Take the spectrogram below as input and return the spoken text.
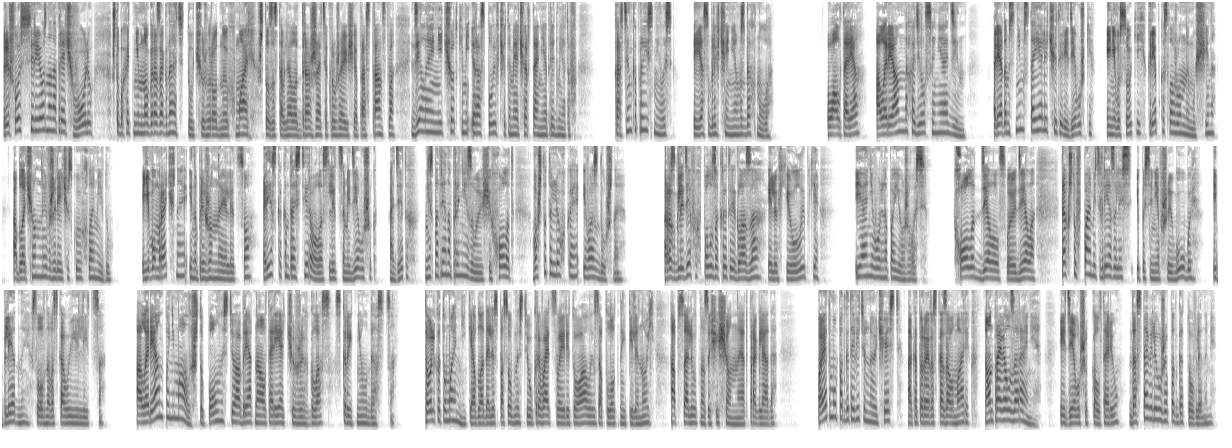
Пришлось серьезно напрячь волю, чтобы хоть немного разогнать ту чужеродную хмарь, что заставляла дрожать окружающее пространство, делая нечеткими и расплывчатыми очертания предметов. Картинка прояснилась, и я с облегчением вздохнула. У алтаря Алариан находился не один. Рядом с ним стояли четыре девушки и невысокий, крепко сложенный мужчина, облаченный в жреческую хламиду. Его мрачное и напряженное лицо резко контрастировало с лицами девушек, одетых, несмотря на пронизывающий холод, во что-то легкое и воздушное. Разглядев их полузакрытые глаза и легкие улыбки, я невольно поежилась. Холод делал свое дело — так что в память врезались и посиневшие губы, и бледные, словно восковые лица. А Лариан понимал, что полностью обряд на алтаре от чужих глаз скрыть не удастся. Только туманники обладали способностью укрывать свои ритуалы за плотной пеленой, абсолютно защищенной от прогляда. Поэтому подготовительную часть, о которой рассказал Марик, он провел заранее, и девушек к алтарю доставили уже подготовленными.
